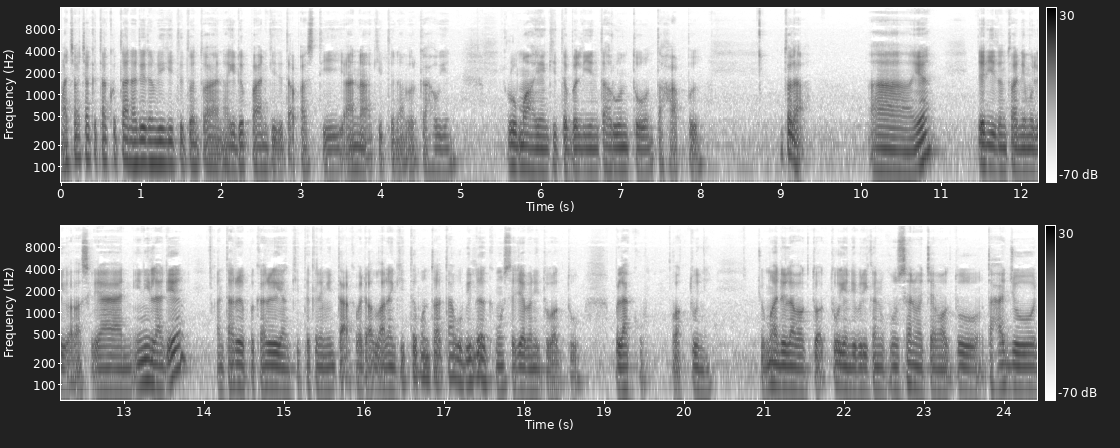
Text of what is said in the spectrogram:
Macam-macam ketakutan ada dalam diri kita tuan-tuan. Hari depan kita tak pasti anak kita nak berkahwin. Rumah yang kita beli entah runtuh entah apa. Betul tak? Ha, ya? Jadi tuan-tuan dimulai Allah sekalian. Inilah dia antara perkara yang kita kena minta kepada Allah. Dan kita pun tak tahu bila kemustajaban itu waktu berlaku waktunya Cuma adalah waktu-waktu yang diberikan keputusan macam waktu tahajud,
